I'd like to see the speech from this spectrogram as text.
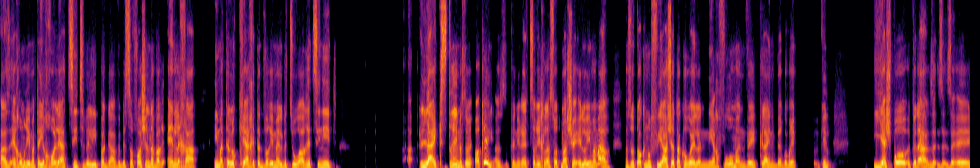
אז איך אומרים, אתה יכול להציץ ולהיפגע, ובסופו של דבר אין לך, אם אתה לוקח את הדברים האלה בצורה רצינית, לאקסטרים, אז אתה אומר, אוקיי, אז כנראה צריך לעשות מה שאלוהים אמר. אז אותו כנופיה שאתה קורא לה, נניח פרומן וקלייננברג, אומרים, כאילו, יש פה, אתה יודע, זה, זה, זה, אה,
